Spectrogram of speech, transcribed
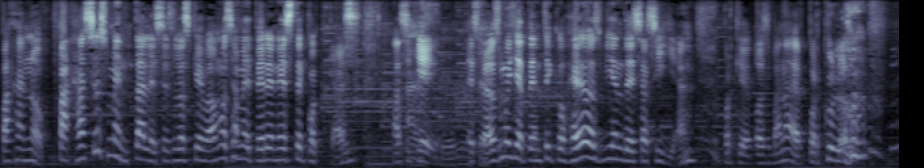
paja no, pajazos mentales es los que vamos a meter en este podcast. Así Así que es, muy atentos y cogeos bien de esa silla, porque os van a dar por culo.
